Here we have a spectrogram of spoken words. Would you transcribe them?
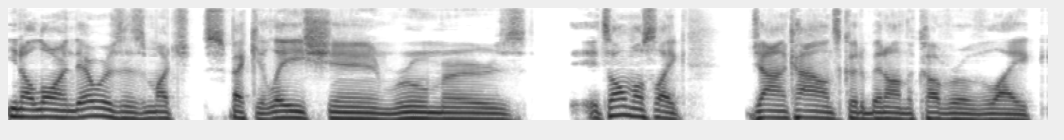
you know, Lauren, there was as much speculation, rumors. It's almost like John Collins could have been on the cover of like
